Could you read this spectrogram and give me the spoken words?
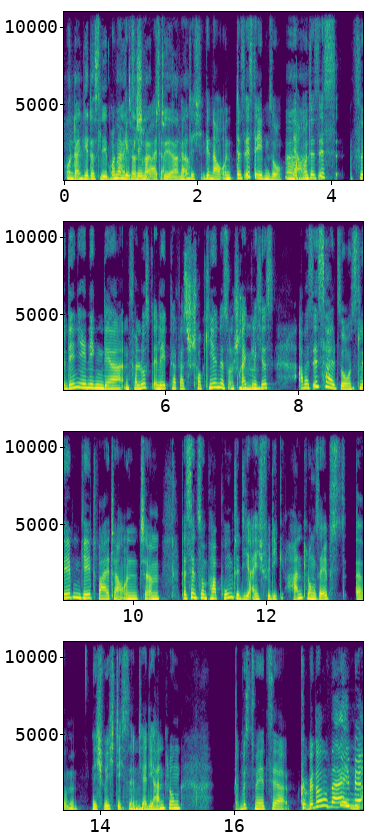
Und dann geht das Leben Und dann weiter, geht's Leben schreibst weiter. du ja. Ne? Fertig. Genau. Und das ist eben so. Aha. Ja. Und es ist für denjenigen, der einen Verlust erlebt hat, was schockierendes und schreckliches. Aber es ist halt so. Das Mhm. Leben geht weiter. Und ähm, das sind so ein paar Punkte, die eigentlich für die Handlung selbst ähm, nicht wichtig sind. Mhm. Ja, die Handlung, da müssten wir jetzt ja, können wir noch viel mehr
